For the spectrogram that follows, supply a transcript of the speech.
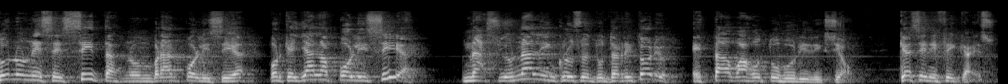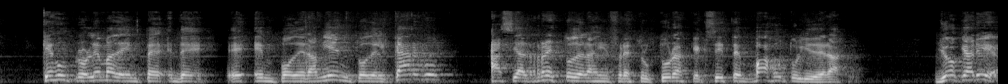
Tú no necesitas nombrar policía porque ya la policía nacional, incluso en tu territorio, está bajo tu jurisdicción. ¿Qué significa eso? Que es un problema de, eh, empoderamiento del cargo hacia el resto de las infraestructuras que existen bajo tu liderazgo. ¿Yo qué haría?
